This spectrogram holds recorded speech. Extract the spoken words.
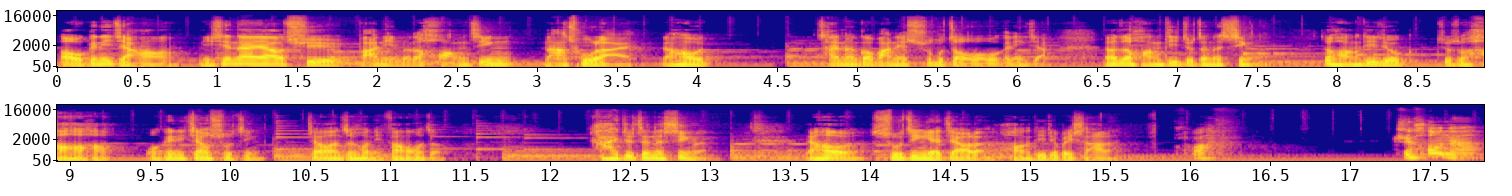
哦，我跟你讲哦，你现在要去把你们的黄金拿出来，然后才能够把你赎走哦。我跟你讲，然后这皇帝就真的信了，这皇帝就就说好好好，我给你交赎金，交完之后你放我走，他就真的信了，然后赎金也交了，皇帝就被杀了。哇，之后呢？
